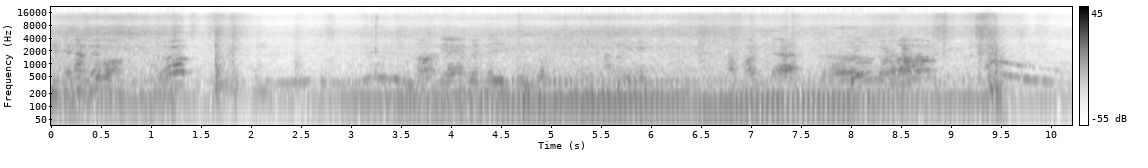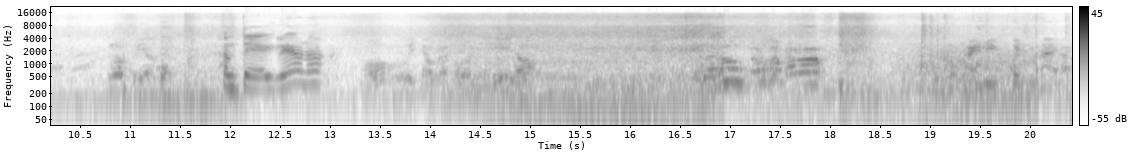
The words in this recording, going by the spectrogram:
เห็นนั่นได้บ่ครับเนาะเนี่ยเพิ่นได้ถูกลบอันนี้เอาก่อนจ้าเออครับเนาะเสียงทำแตกอีกแล้วเนาะโอ้ยเจ้ากับตัวนี้เนาะไข่ดิไปสิให้ครับ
